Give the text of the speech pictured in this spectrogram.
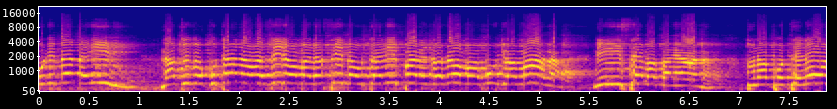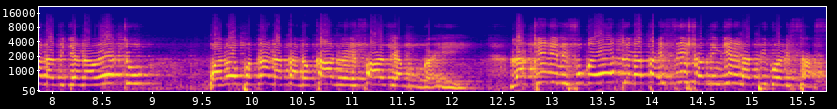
ulibebe hili, na tulivyokutana na waziri wa maliasili na utalii pale Dodoma, wabunge wa Mara, nilisema bayana, tunapotelewa na vijana wetu wanaopakana kando kando ya hifadhi ya mbuga hii, lakini mifugo yetu inataifishwa, mingine inapigwa risasi,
